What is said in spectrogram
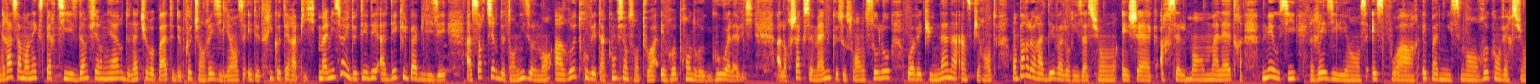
grâce à mon expertise d'infirmière, de naturopathe, de coach en résilience et de trichothérapie. Ma mission est de t'aider à déculpabiliser, à sortir de ton isolement, à retrouver ta confiance en toi et reprendre goût à la vie. Alors chaque semaine, que ce soit en solo ou avec une nana inspirante, on parlera dévalorisation, échec, harcèlement, mal-être, mais aussi résilience, espoir, épanouissement, reconversion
